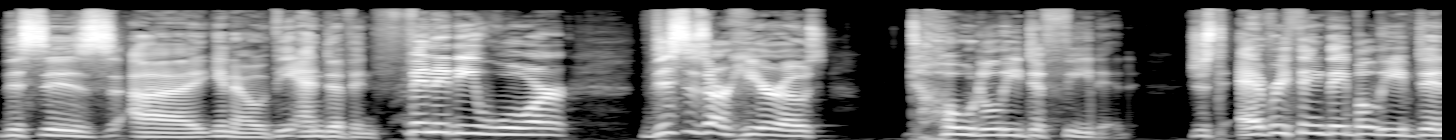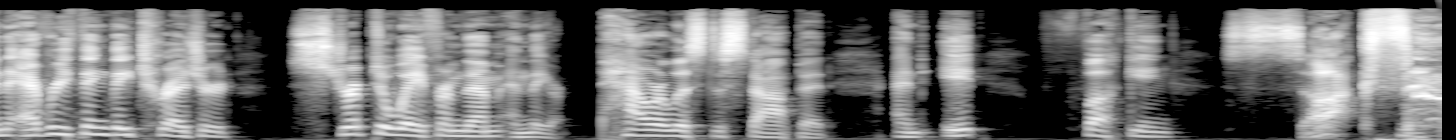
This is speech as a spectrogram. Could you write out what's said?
This is uh, you know, the end of Infinity War. This is our heroes totally defeated. Just everything they believed in, everything they treasured, stripped away from them, and they are powerless to stop it. And it fucking sucks.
